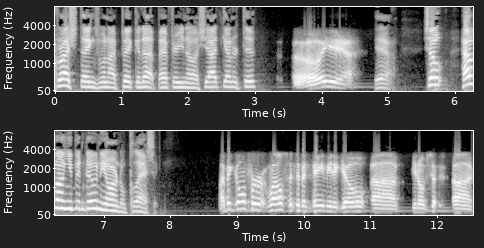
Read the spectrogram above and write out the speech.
crush things when I pick it up after you know a shotgun or two. Oh yeah. Yeah. So, how long you been doing the Arnold Classic? I've been going for well since they've been paying me to go. Uh, you know, uh,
